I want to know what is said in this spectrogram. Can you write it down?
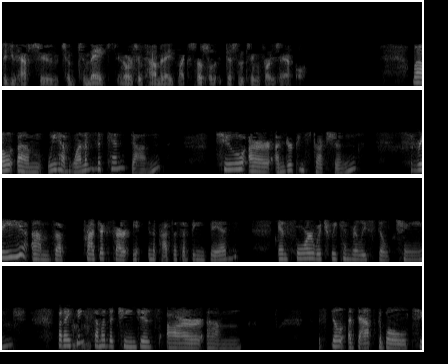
did you have to, to to make in order to accommodate like social distancing, for example? Well, um, we have one of the ten done. Two are under construction. Three, um, the projects are in the process of being bid, and four, which we can really still change. But I think mm-hmm. some of the changes are um, still adaptable to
